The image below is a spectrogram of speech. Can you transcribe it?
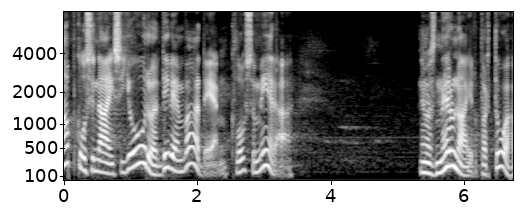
apklusinājis jūru ar diviem vārdiem - klusu mierā. Nemaz nerunājot par to,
